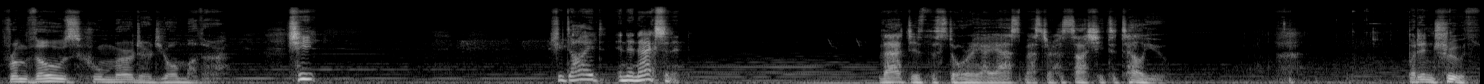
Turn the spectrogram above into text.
From those who murdered your mother. She. She died in an accident. That is the story I asked Master Hasashi to tell you. But in truth,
